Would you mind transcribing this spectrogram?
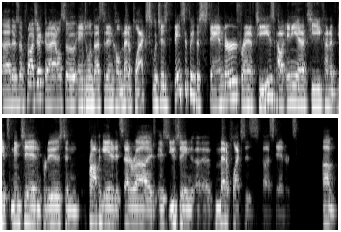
uh, there's a project that I also angel invested in called Metaplex, which is basically the standard for NFTs. How any NFT kind of gets minted and produced and propagated, et cetera, is, is using uh, Metaplex's uh, standards. Um,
